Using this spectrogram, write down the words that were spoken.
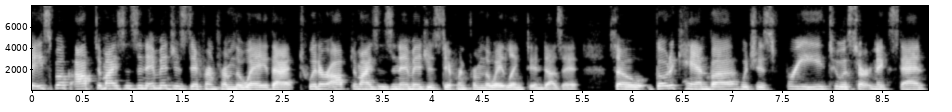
Facebook optimizes an image is different from the way that Twitter optimizes an image is different from the way LinkedIn does it. So go to Canva, which is free to a certain extent.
